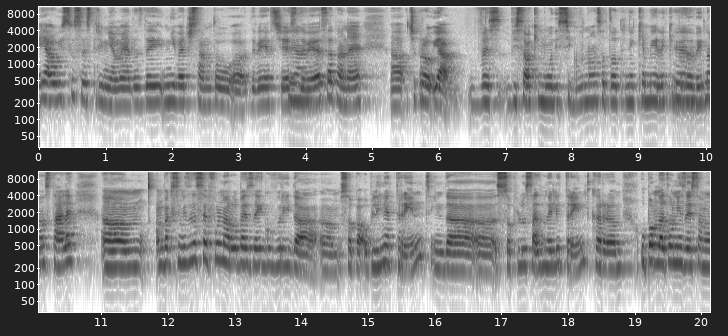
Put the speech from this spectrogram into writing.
ja, v bistvu se strinjam, ja, da zdaj ni več samo to uh, 96, ja. 90, čeprav ja, v visoki modi, sigurno so to neke mere, ki bodo yeah. Ja. vedno ostale. Um, ampak se mi zdi, da se fulno robe zdaj govori, da um, so pa obline trend in da uh, so plus ali zmeli trend, ker um, upam, da to ni zdaj samo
